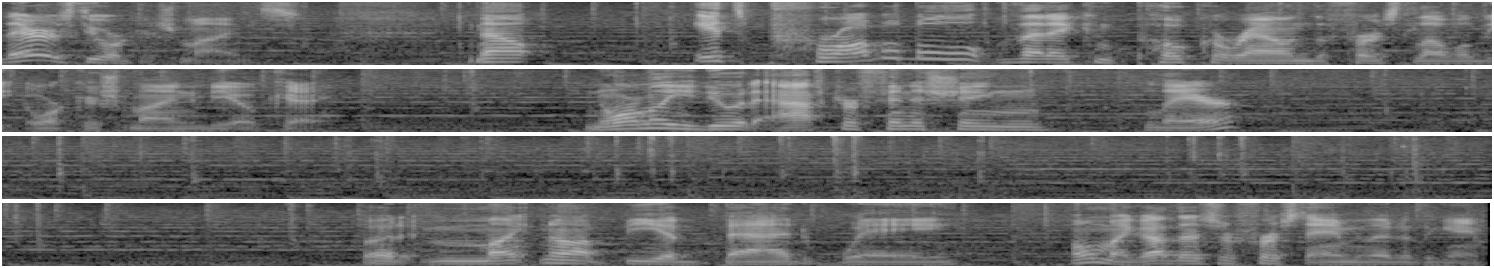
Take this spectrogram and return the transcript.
There's the Orcish Mines. Now, it's probable that I can poke around the first level of the Orcish Mine and be okay. Normally you do it after finishing Lair. But it might not be a bad way. Oh my god, there's our first amulet of the game.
